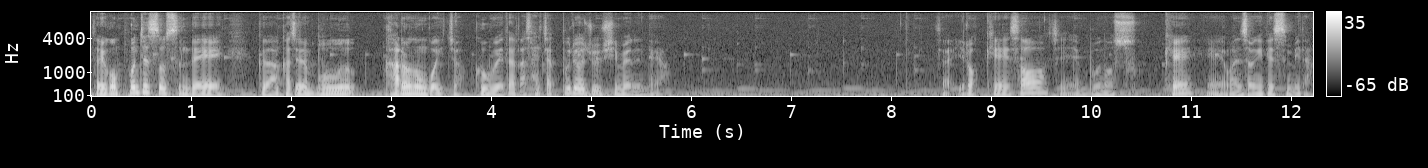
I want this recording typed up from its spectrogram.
자, 이건 폰즈 소스인데 그 아까 전에 무 갈아 놓은 거 있죠. 그 위에다가 살짝 뿌려 주시면 돼요. 자, 이렇게 해서 이제 문어 숙회 예, 완성이 됐습니다.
